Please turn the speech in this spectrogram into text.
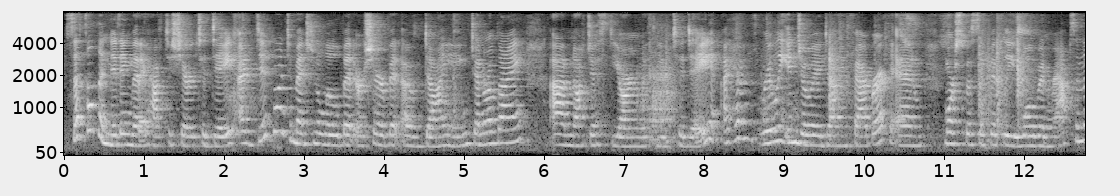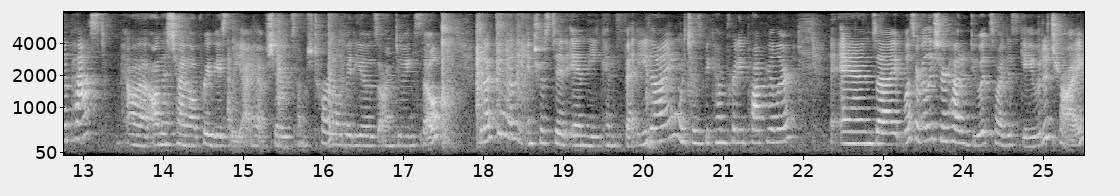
So that's all the knitting that I have to share today. I did want to mention a little bit or share a bit of dyeing, general dyeing, um, not just yarn with you today. I have really enjoyed dyeing fabric and more specifically woven wraps in the past. Uh, on this channel previously I have shared some tutorial videos on doing so, but I've been really interested in the confetti dyeing which has become pretty popular and I wasn't really sure how to do it so I just gave it a try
